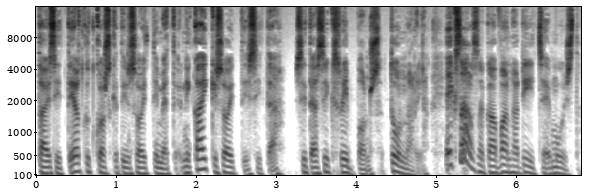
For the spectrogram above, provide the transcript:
tai sitten jotkut kosketin soittimet, niin kaikki soitti sitä, sitä Six Ribbons tunnaria. Eikö Salsakaan vanha DJ muista?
